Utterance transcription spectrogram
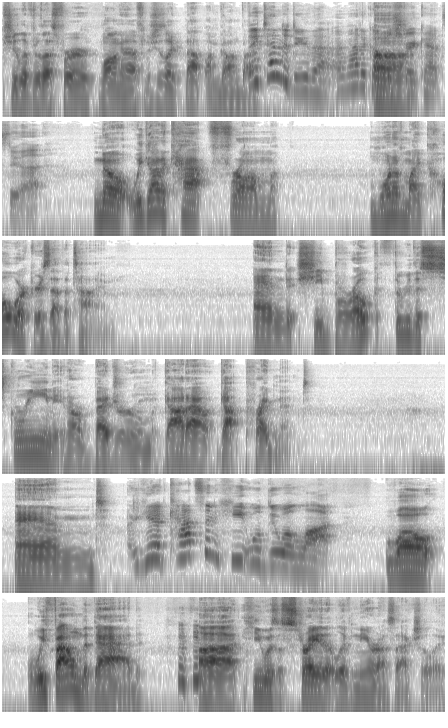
she lived with us for long enough and she's like, Nope, I'm gone They tend to do that. I've had a couple Uh, stray cats do that. No, we got a cat from one of my coworkers at the time. And she broke through the screen in our bedroom, got out, got pregnant. And Yeah, cats in heat will do a lot. well, we found the dad. uh, he was a stray that lived near us actually.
